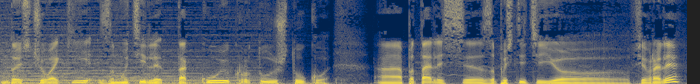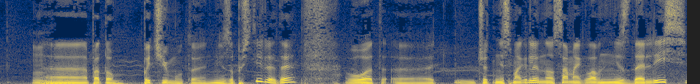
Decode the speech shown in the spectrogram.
Ну, то есть чуваки замутили такую крутую штуку. А, пытались э, запустить ее в феврале, а, потом почему-то не запустили, да? Вот. Что-то не смогли, но самое главное, не сдались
